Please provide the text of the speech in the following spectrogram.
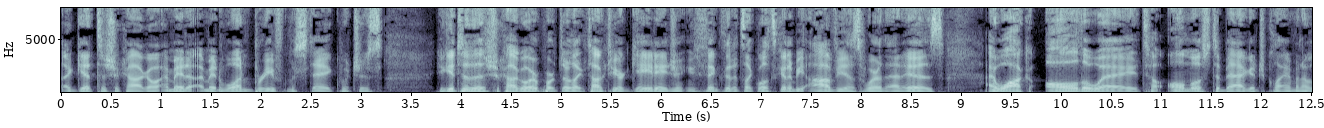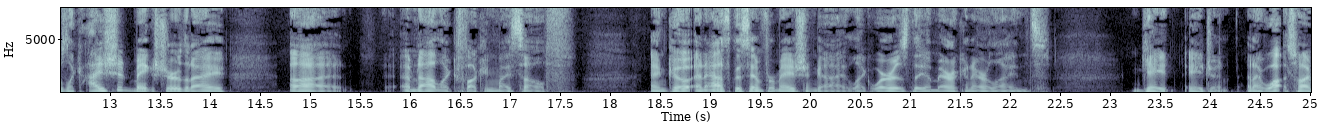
I get to Chicago. I made I made one brief mistake, which is you get to the Chicago airport, they're like, talk to your gate agent. You think that it's like, well, it's going to be obvious where that is. I walk all the way to almost to baggage claim. And I was like, I should make sure that I, uh, am not like fucking myself and go and ask this information guy, like, where is the American Airlines gate agent? And I walk, so I,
